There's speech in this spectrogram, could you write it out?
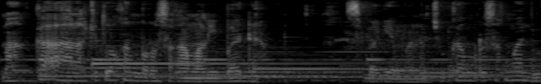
maka akhlak itu akan merusak amal ibadah. Sebagaimana juga merusak madu,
